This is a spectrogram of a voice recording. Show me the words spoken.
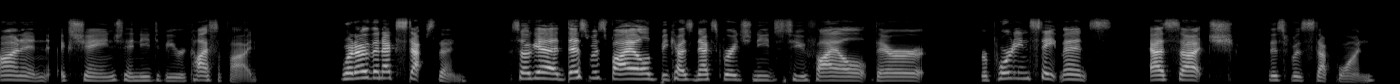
on an exchange, they need to be reclassified. What are the next steps then? So, again, this was filed because NextBridge needs to file their reporting statements. As such, this was step one.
